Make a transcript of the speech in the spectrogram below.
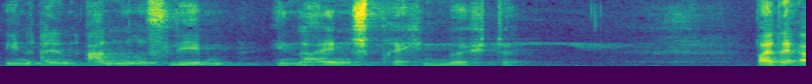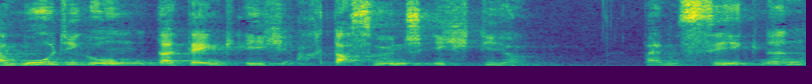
in ein anderes Leben hineinsprechen möchte. Bei der Ermutigung, da denke ich, ach, das wünsche ich dir. Beim Segnen,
